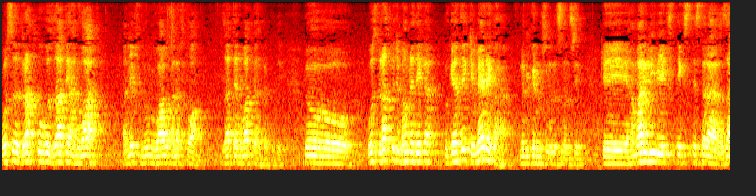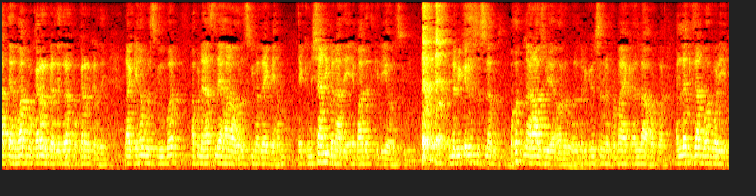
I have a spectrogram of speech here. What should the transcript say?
اس درخت کو وہ ذات انوات الف نون واو الف توا ذات انوات کہا کرتے تھے۔ تو اس درخت کو جب ہم نے دیکھا تو کہتے ہیں کہ میں نے کہا نبی کریم صلی اللہ علیہ وسلم سے کہ ہمارے لیے بھی ایک, ایک اس طرح ذات انوات مقرر کر دے درخت مقرر کر دے تاکہ ہم اس کے اوپر اپنے اسلحہ اور اس کی مدد کہ ہم ایک نشانی بنا دیں عبادت کے لیے اور اس کے لیے۔ تو نبی کریم صلی اللہ علیہ وسلم بہت ناراض ہوئے اور نبی کریم صلی اللہ علیہ وسلم نے فرمایا کہ اللہ اکبر، اللہ کی ذات بہت بڑی ہے۔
